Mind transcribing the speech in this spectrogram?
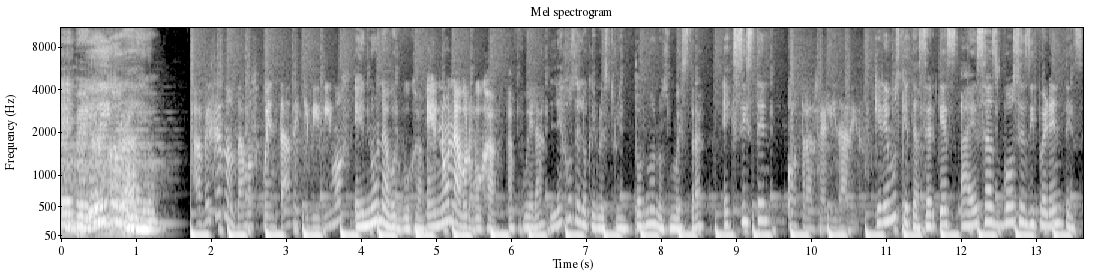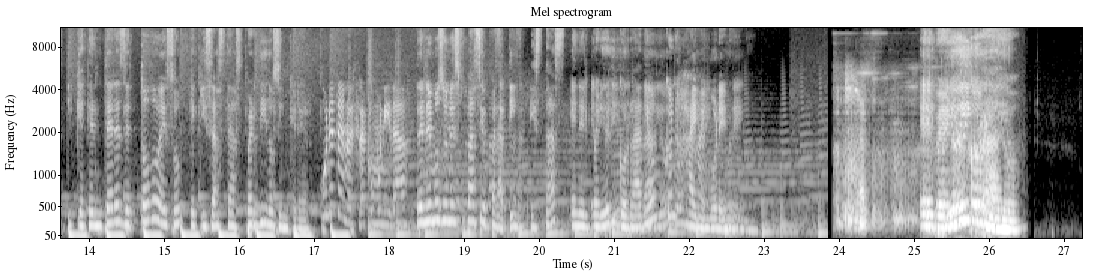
El periódico radio. A veces nos damos cuenta de que vivimos En una burbuja. en una burbuja, Afuera, lejos de lo que nuestro entorno nos muestra, existen... otras realidades. Queremos que te acerques a esas voces diferentes y que te enteres de todo eso que quizás te has perdido sin querer. Únete a nuestra comunidad. Tenemos un espacio para ti. Estás en el periódico radio con Jaime Moreno. El periódico radio.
